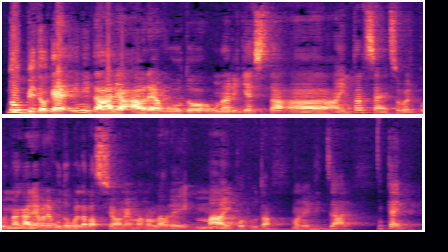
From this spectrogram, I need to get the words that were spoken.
dubito che in Italia avrei avuto una richiesta uh, in tal senso, per cui magari avrei avuto quella passione ma non l'avrei mai potuta monetizzare. Ok?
